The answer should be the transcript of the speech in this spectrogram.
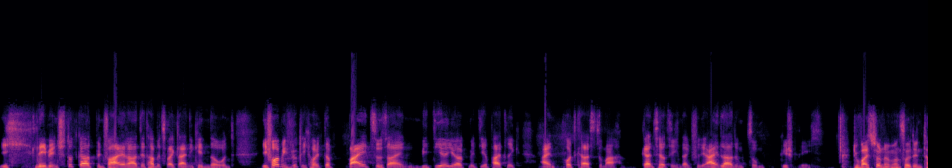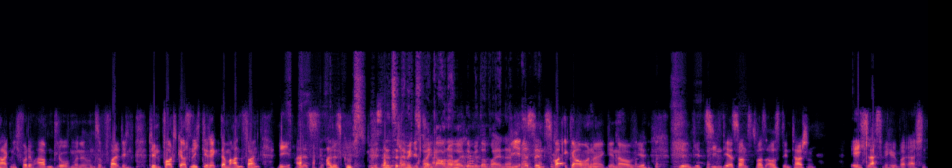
Ich lebe in Stuttgart, bin verheiratet, habe zwei kleine Kinder und ich freue mich wirklich heute dabei zu sein, mit dir, Jörg, mit dir, Patrick, einen Podcast zu machen. Ganz herzlichen Dank für die Einladung zum Gespräch. Du weißt schon, ne? man soll den Tag nicht vor dem Abend loben und in unserem Fall den, den Podcast nicht direkt am Anfang. Nee, alles, alles gut. Jetzt sind nämlich zwei Gauner heute mit dabei, ne? Wir sind zwei Gauner, genau. Wir, wir, wir ziehen dir sonst was aus den Taschen. Ich lasse mich überraschen.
